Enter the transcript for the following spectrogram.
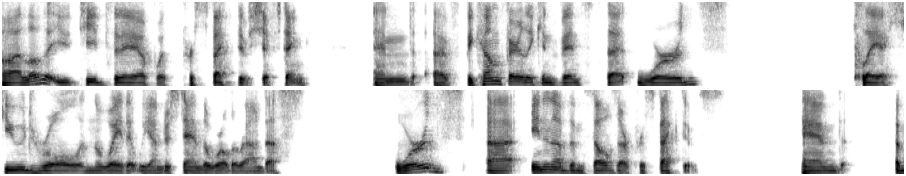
Uh, I love that you teed today up with perspective shifting. And I've become fairly convinced that words play a huge role in the way that we understand the world around us. Words, uh, in and of themselves, are perspectives. And a,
